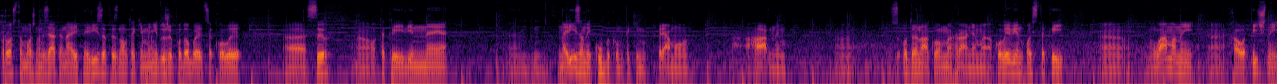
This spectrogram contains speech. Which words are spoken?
Просто можна взяти, навіть не різати. Знов таки мені дуже подобається, коли е, сир е, отакий, він не е, нарізаний кубиком таким прямо гарним, е, з одинаковими гранями, а коли він ось такий е, ламаний, е, хаотичний.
